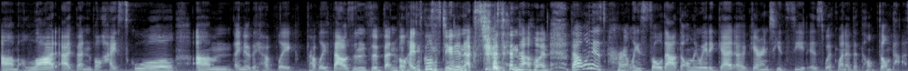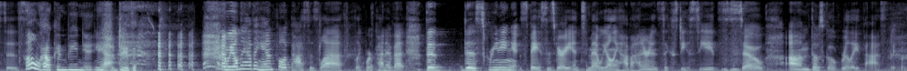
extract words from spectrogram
Um, a lot at Bentonville High School. Um, I know they have like probably thousands of Bentonville High School student extras in that one. That one is currently sold out. The only way to get a guaranteed seat is with one of the film, film passes. Oh, how convenient. You should do that. and we only have a handful of passes left. Like we're kind of at the the screening space is very intimate. We only have 160 seats, Mm-hmm. so um, those go really fast. It goes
